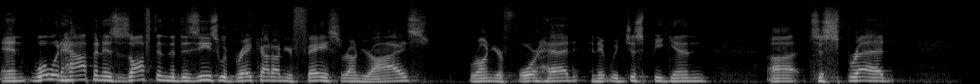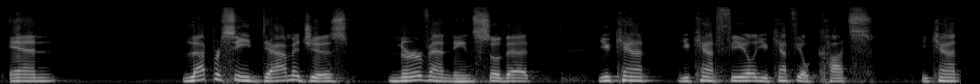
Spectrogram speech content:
And what would happen is, is often the disease would break out on your face, around your eyes, or on your forehead, and it would just begin uh, to spread. And leprosy damages nerve endings so that you can't you can't feel you can't feel cuts you can't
